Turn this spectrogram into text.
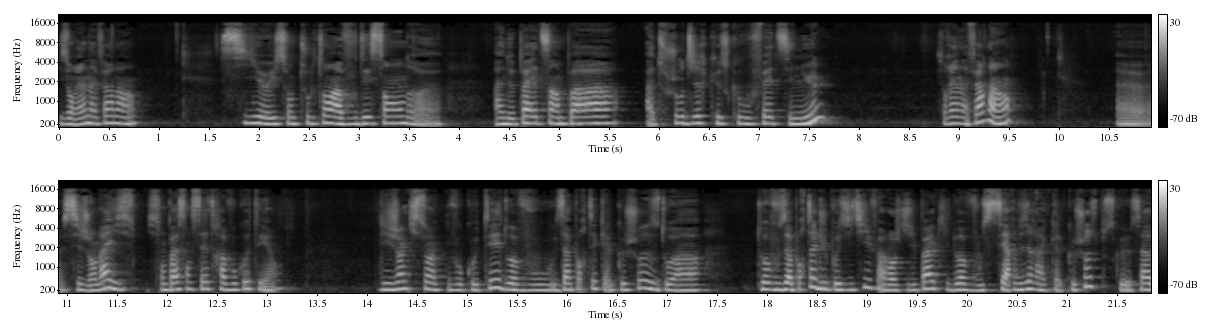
ils ont rien à faire là. Hein. Si euh, ils sont tout le temps à vous descendre, euh, à ne pas être sympa, à toujours dire que ce que vous faites c'est nul, ils n'ont rien à faire là. Hein. Euh, ces gens-là, ils, ne sont pas censés être à vos côtés. Hein. Les gens qui sont à vos côtés doivent vous apporter quelque chose, doivent, doivent vous apporter du positif. Alors je dis pas qu'ils doivent vous servir à quelque chose, parce que ça,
